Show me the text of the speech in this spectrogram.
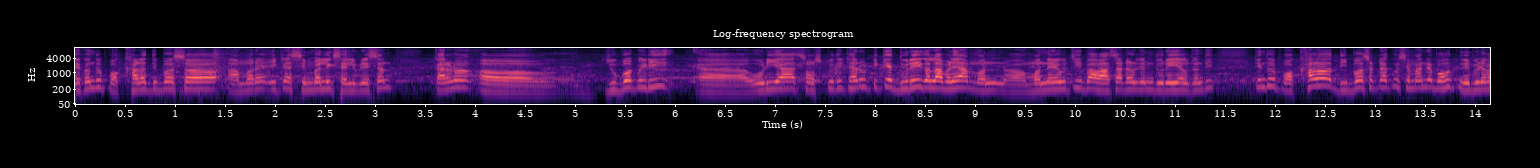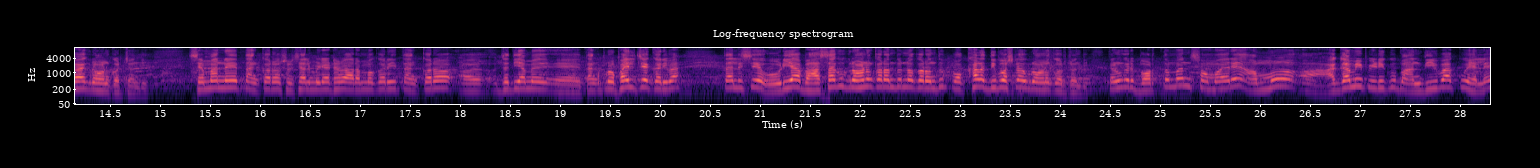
ଦେଖନ୍ତୁ ପଖାଳ ଦିବସ ଆମର ଏଇଟା ସିମ୍ବଲିକ୍ ସେଲିବ୍ରେସନ୍ କାରଣ ଯୁବପିଢ଼ି ଓଡ଼ିଆ ସଂସ୍କୃତି ଠାରୁ ଟିକେ ଦୂରେଇ ଗଲା ଭଳିଆ ମନ- ହେଉଛି ବା ଭାଷାଠାରୁ ଯେମିତି ଦୂରେଇ ଯାଉଛନ୍ତି। କିନ୍ତୁ ପଖାଳ ଦିବସଟାକୁ ସେମାନେ ବହୁତ ନିବିଡ଼ ଭାବେ ଗ୍ରହଣ କରିଛନ୍ତି। ସେମାନେ ତାଙ୍କର ସୋସିଆଲ ମିଡ଼ିଆ ଠାରୁ ଆରମ୍ଭ କରି ତାଙ୍କର ଯଦି ଆମେ ତାଙ୍କ ପ୍ରୋଫାଇଲ୍ ଚେକ୍ କରିବା ତାହେଲେ ସେ ଓଡ଼ିଆ ଭାଷାକୁ ଗ୍ରହଣ କରନ୍ତୁ ନ କରନ୍ତୁ ପଖାଳ ଦିବସଟାକୁ ଗ୍ରହଣ କରୁଛନ୍ତି। ତେଣୁକରି ବର୍ତ୍ତମାନ ସମୟରେ ଆମ ଆଗାମୀ ପିଢ଼ିକୁ ବାନ୍ଧିବାକୁ ହେଲେ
